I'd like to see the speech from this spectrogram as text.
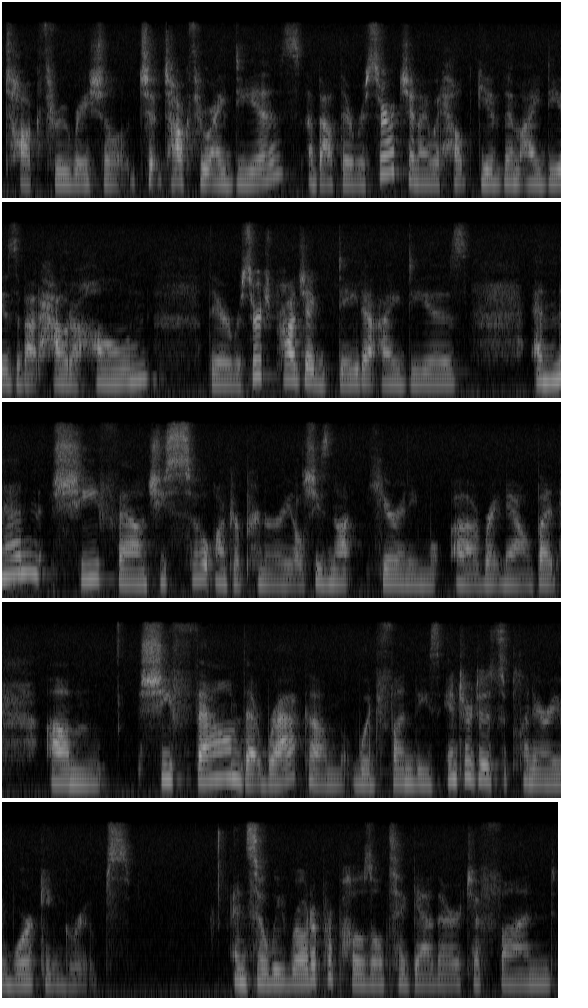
talk through racial, talk through ideas about their research, and I would help give them ideas about how to hone their research project, data ideas. And then she found she's so entrepreneurial. She's not here anymore uh, right now, but um, she found that Rackham would fund these interdisciplinary working groups. And so we wrote a proposal together to fund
